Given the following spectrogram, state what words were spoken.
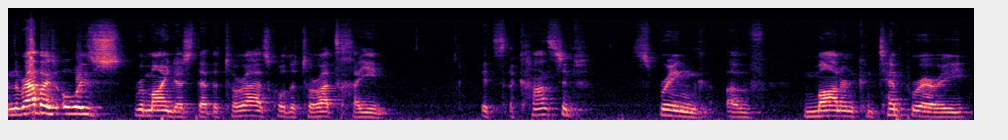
And the rabbis always remind us that the Torah is called the Torat Chaim. It's a constant spring of modern, contemporary,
